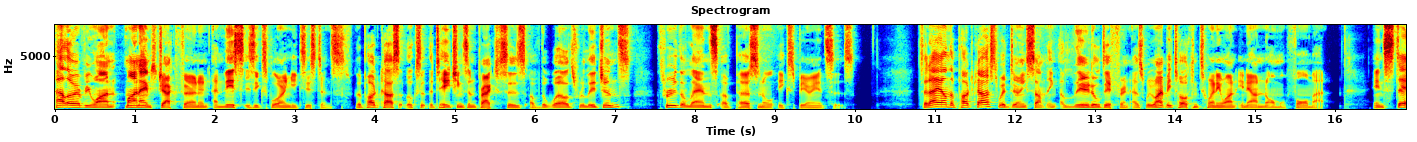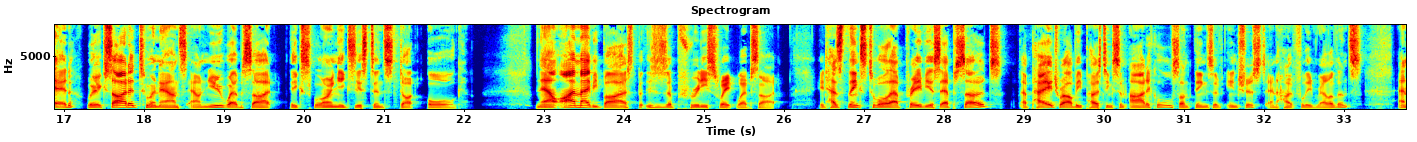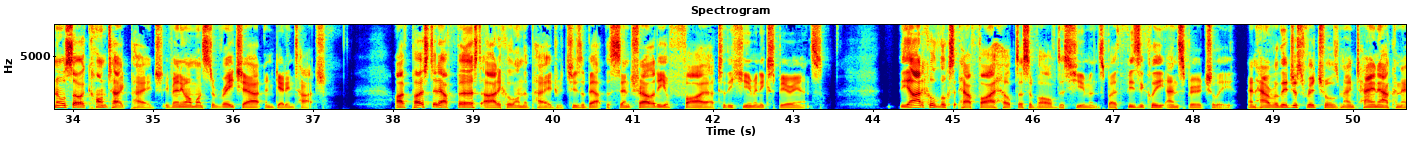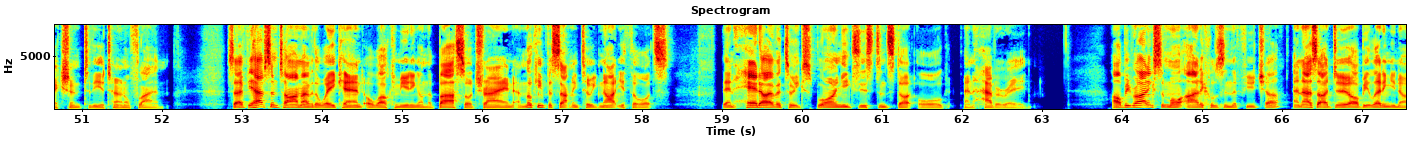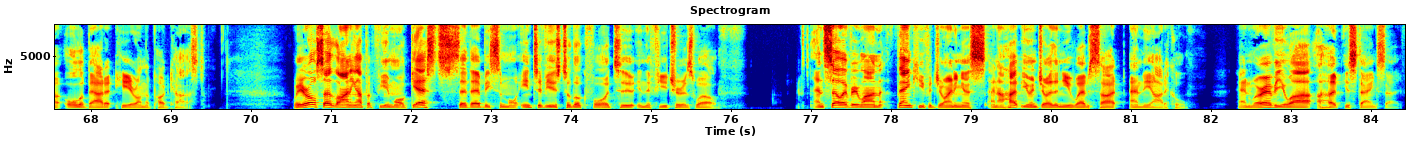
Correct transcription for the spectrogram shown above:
Hello, everyone. My name's Jack Fernan, and this is Exploring Existence, the podcast that looks at the teachings and practices of the world's religions through the lens of personal experiences. Today on the podcast, we're doing something a little different as we won't be talking to anyone in our normal format. Instead, we're excited to announce our new website, exploringexistence.org. Now, I may be biased, but this is a pretty sweet website. It has links to all our previous episodes, a page where I'll be posting some articles on things of interest and hopefully relevance, and also a contact page if anyone wants to reach out and get in touch. I've posted our first article on the page, which is about the centrality of fire to the human experience. The article looks at how fire helped us evolve as humans, both physically and spiritually, and how religious rituals maintain our connection to the eternal flame. So, if you have some time over the weekend or while commuting on the bus or train and looking for something to ignite your thoughts, then head over to exploringexistence.org and have a read. I'll be writing some more articles in the future, and as I do, I'll be letting you know all about it here on the podcast. We are also lining up a few more guests, so there'll be some more interviews to look forward to in the future as well. And so, everyone, thank you for joining us, and I hope you enjoy the new website and the article. And wherever you are, I hope you're staying safe.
